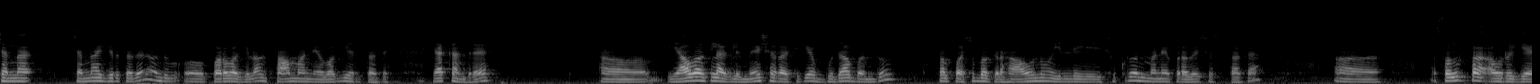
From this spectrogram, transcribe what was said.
ಚೆನ್ನ ಚೆನ್ನಾಗಿರ್ತದೆ ಒಂದು ಪರವಾಗಿಲ್ಲ, ಒಂದು ಸಾಮಾನ್ಯವಾಗಿ ಇರ್ತದೆ. ಯಾಕಂದರೆ ಯಾವಾಗಲೇ ಆಗಲಿ ಮೇಷರಾಶಿಗೆ ಬುಧ ಬಂದು ಸ್ವಲ್ಪ ಅಶುಭ ಗ್ರಹ. ಅವನು ಇಲ್ಲಿ ಶುಕ್ರನ ಮನೆ ಪ್ರವೇಶಿಸಿದಾಗ ಸ್ವಲ್ಪ ಅವರಿಗೆ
